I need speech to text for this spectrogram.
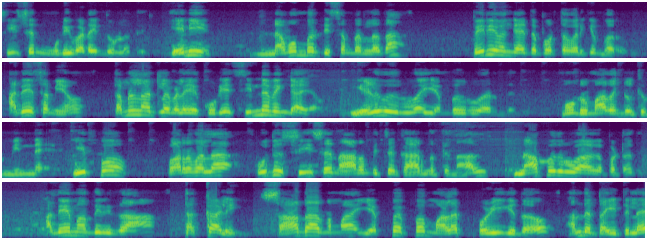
season முடிவடைந்துள்ளது. இனி நவம்பர் டிசம்பர்ல தான் பெரிய வெங்காயத்தை பொறுத்த வரைக்கும் வரும். அதே சமயம் தமிழ்நாட்டில் விளையக்கூடிய சின்ன வெங்காயம் எழுபது ரூபாய் எண்பது ரூபா இருந்தது. மூன்று மாதங்களுக்கு முன்ன. இப்போ பரவலா புது சீசன் ஆரம்பிச்ச காரணத்தினால் நாற்பது ரூபா ஆகப்பட்டது. அதே மாதிரி தான் தக்காளி. சாதாரணமா எப்பப்ப மழை பொழியுதோ அந்த டயத்தில்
